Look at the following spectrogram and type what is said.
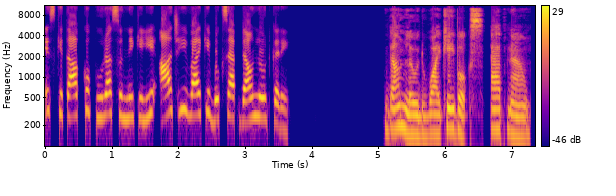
इस किताब को पूरा सुनने के लिए आज ही Y K books app download करें download Y K books app now.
